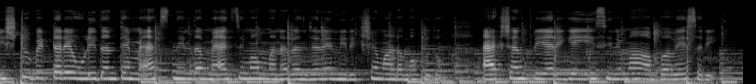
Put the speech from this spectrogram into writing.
ಇಷ್ಟು ಬಿಟ್ಟರೆ ಉಳಿದಂತೆ ಮ್ಯಾಕ್ಸ್ನಿಂದ ಮ್ಯಾಕ್ಸಿಮಮ್ ಮನರಂಜನೆ ನಿರೀಕ್ಷೆ ಮಾಡಬಹುದು. ಆ್ಯಕ್ಷನ್ ಪ್ರಿಯರಿಗೆ ಈ ಸಿನಿಮಾ ಹಬ್ಬವೇ ಸರಿ.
